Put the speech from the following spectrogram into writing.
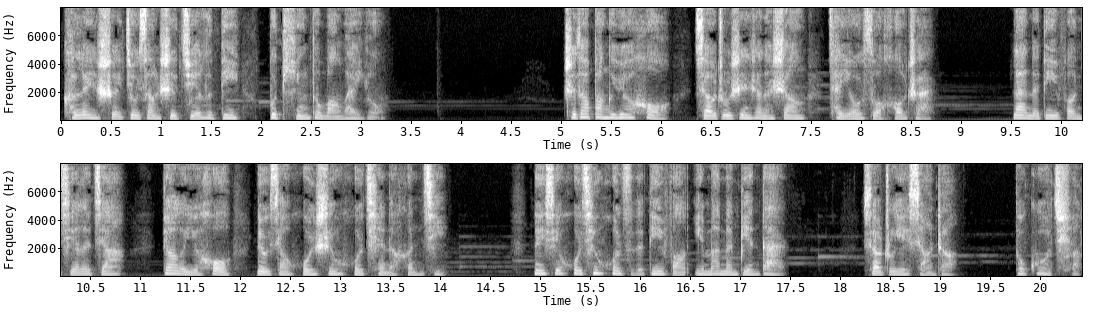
可泪水就像是决了堤。不停的往外涌，直到半个月后，小柱身上的伤才有所好转，烂的地方结了痂，掉了以后留下或深或浅的痕迹，那些或青或紫的地方也慢慢变淡。小朱也想着，都过去了，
